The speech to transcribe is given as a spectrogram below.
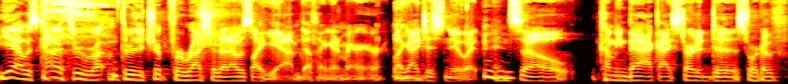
yeah, it was kind of through through the trip for Russia that I was like, yeah, I'm definitely going to marry her. Like Mm-hmm. I just knew it. And so coming back, I started to sort of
